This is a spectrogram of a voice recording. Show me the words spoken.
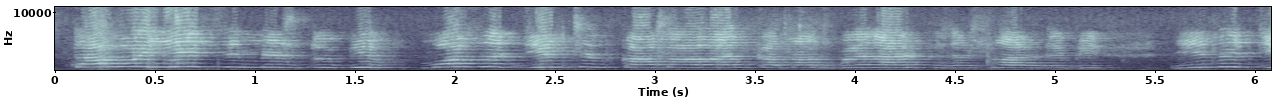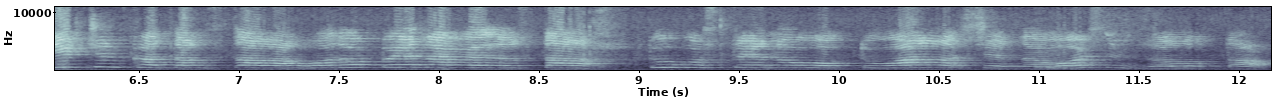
Стало їсти між дубів. Може, дівчинка маленька на збиральки зайшла в грибі. Ні, не дівчинка там стала, горобина виростала. Ту гостину готувалася на осінь золота.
